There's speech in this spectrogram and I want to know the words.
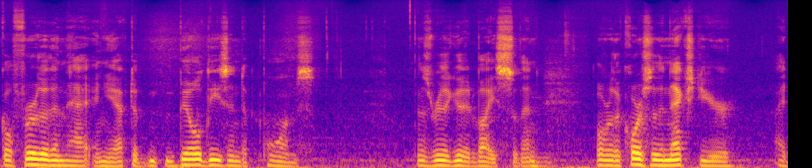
go further than that and you have to build these into poems it was really good advice so then over the course of the next year I,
